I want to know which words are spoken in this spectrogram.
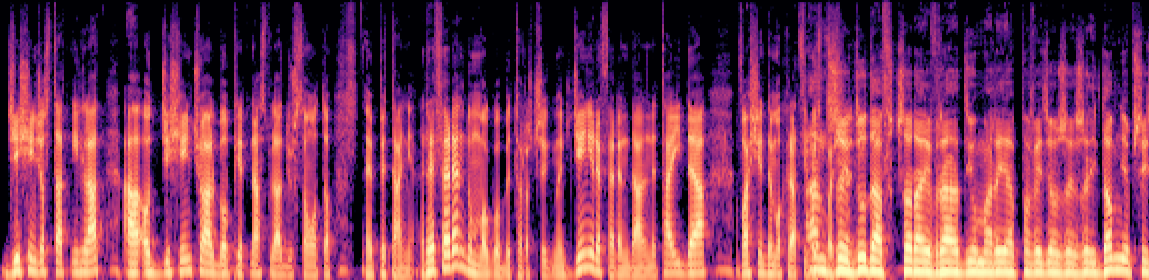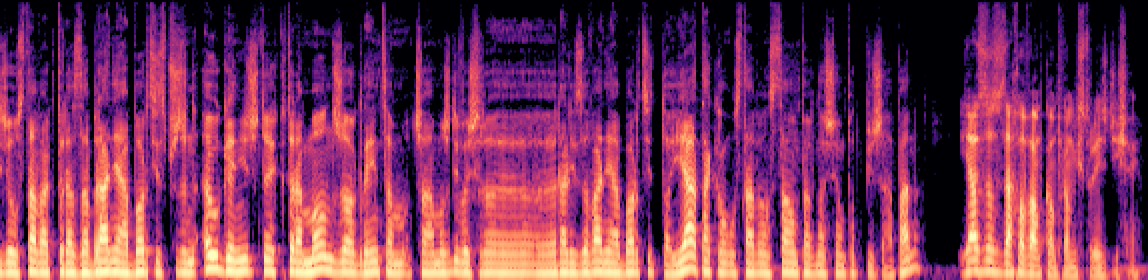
10 ostatnich lat, a od 10 albo 15 lat już są o to e, pytania. Referendum mogłoby to rozstrzygnąć, dzień referendalny, ta idea właśnie demokracji Andrzej Duda wczoraj w Radiu Maryja powiedział, że jeżeli do mnie przyjdzie ustawa, która zabrania aborcji z przyczyn eugenicznych, która mądrze ogranicza możliwość realizowania aborcji, to ja taką ustawę z całą pewnością podpiszę. A pan? Ja zachowam kompromis, który jest dzisiaj.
